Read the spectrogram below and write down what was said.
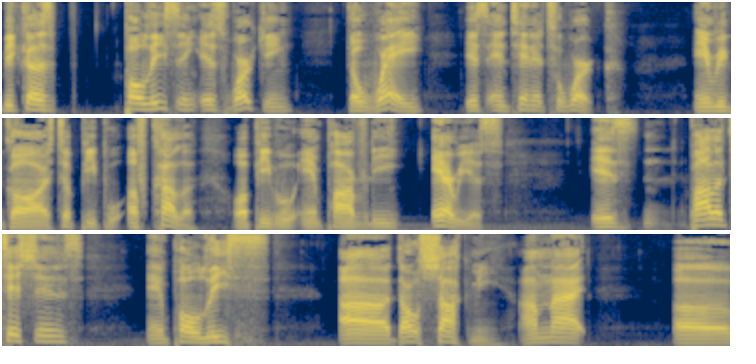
because policing is working the way it's intended to work in regards to people of color or people in poverty areas. Is politicians and police uh, don't shock me. I'm not uh,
